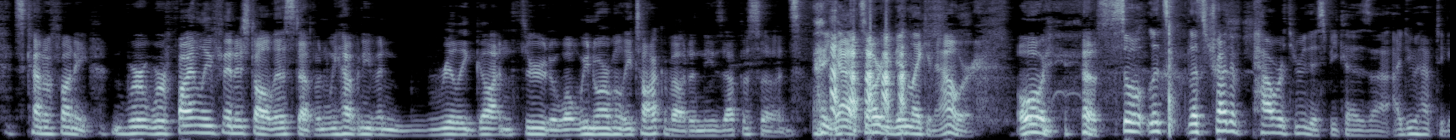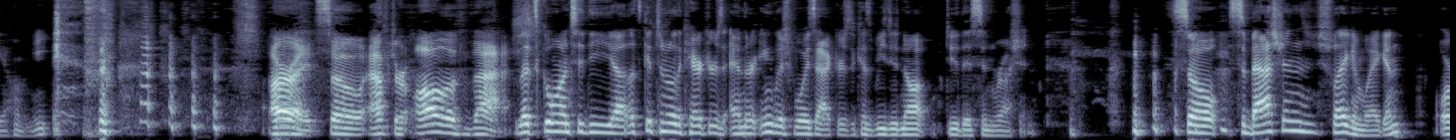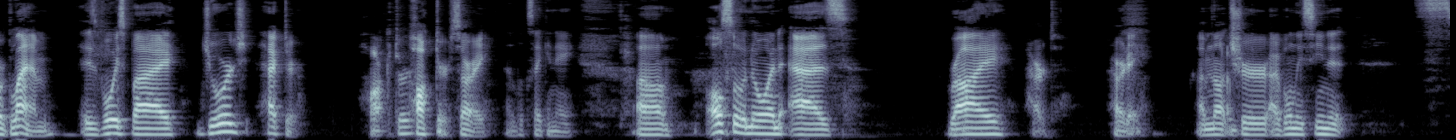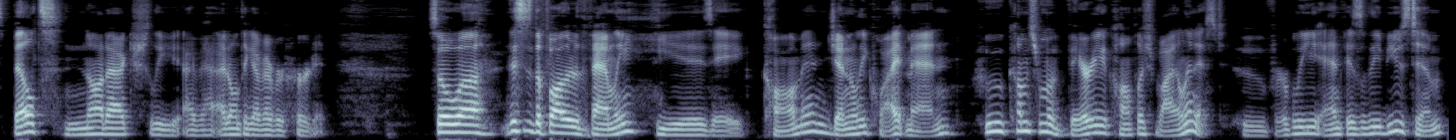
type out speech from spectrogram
It's kind of funny. We're we're finally finished all this stuff and we haven't even really gotten through to what we normally talk about in these episodes. yeah, it's already been like an hour. Oh yes. So let's let's try to power through this because uh, I do have to get home and eat. all right. So after all of that, let's go on to the uh, let's get to know the characters and their English voice actors because we did not do this in Russian. so Sebastian Schwegenwagen or Glam is voiced by George Hector. Hoctor. Hoctor, sorry, that looks like an A. Um, also known as Rye Hart. Hardy. I'm not Um, sure. I've only seen it spelt, not actually. I've, I don't think I've ever heard it. So, uh, this is the father of the family. He is a calm and generally quiet man who comes from a very accomplished violinist who verbally and physically abused him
